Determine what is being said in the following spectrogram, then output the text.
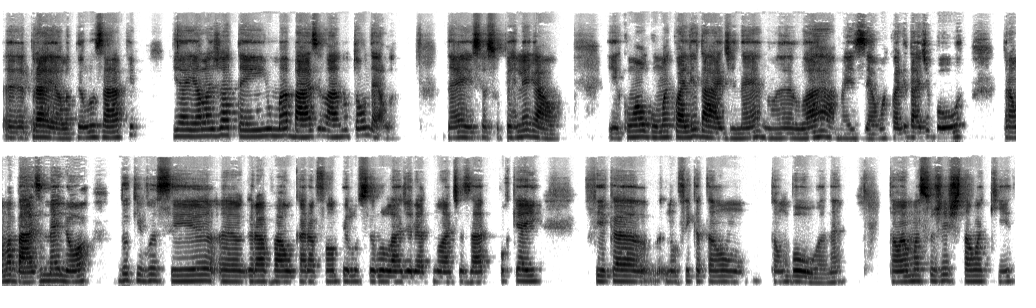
é, para ela pelo zap. E aí ela já tem uma base lá no tom dela. Né? Isso é super legal. E com alguma qualidade, né? Não é, ah, mas é uma qualidade boa para uma base melhor do que você é, gravar o carafão pelo celular direto no WhatsApp, porque aí fica não fica tão, tão boa, né? Então é uma sugestão aqui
